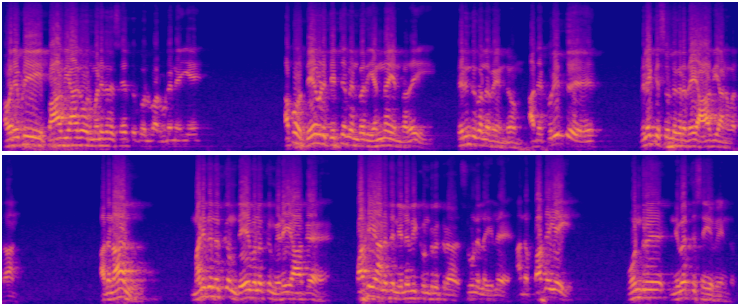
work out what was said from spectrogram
அவர் எப்படி பாவியாக ஒரு மனிதனை சேர்த்துக் கொள்வார் உடனேயே? அப்போ தேவனுடைய திட்டம் என்பது என்ன என்பதை தெரிந்து கொள்ள வேண்டும். அதை குறித்து விலைக்கு சொல்லுகிறதே ஆவியானவர் தான். அதனால் மனிதனுக்கும் தேவனுக்கும் இடையாக பகையானது நிலவிக் கொண்டிருக்கிற சூழ்நிலையில அந்த பகையை ஒன்று நிவர்த்தி செய்ய வேண்டும்.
